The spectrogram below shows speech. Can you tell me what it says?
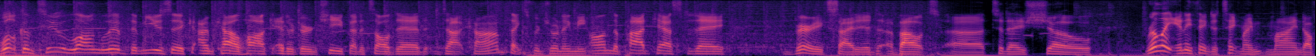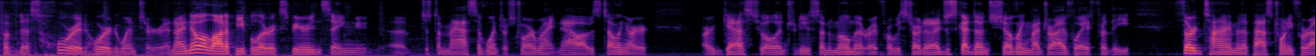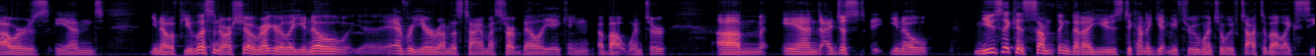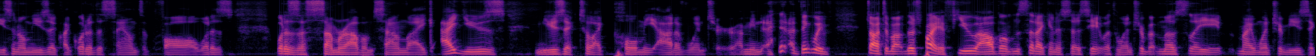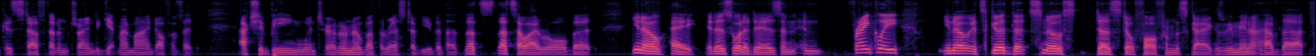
Welcome to Long Live the Music. I'm Kyle Hawk, editor in chief at it'salldead.com. Thanks for joining me on the podcast today. Very excited about uh, today's show. Really, anything to take my mind off of this horrid, horrid winter. And I know a lot of people are experiencing uh, just a massive winter storm right now. I was telling our our guest, who I'll introduce in a moment, right before we started. I just got done shoveling my driveway for the third time in the past 24 hours. And, you know, if you listen to our show regularly, you know, uh, every year around this time, I start belly aching about winter. Um, and I just, you know, music is something that I use to kind of get me through winter. We've talked about like seasonal music, like what are the sounds of fall? What is what does a summer album sound like? I use music to like pull me out of winter. I mean, I think we've talked about there's probably a few albums that I can associate with winter, but mostly my winter music is stuff that I'm trying to get my mind off of it actually being winter. I don't know about the rest of you, but that, that's that's how I roll. But you know, hey, it is what it is, and and frankly, you know, it's good that snow does still fall from the sky because we may not have that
